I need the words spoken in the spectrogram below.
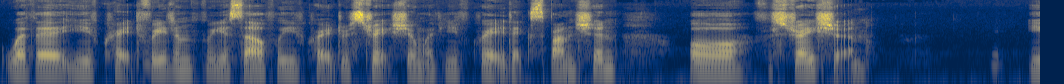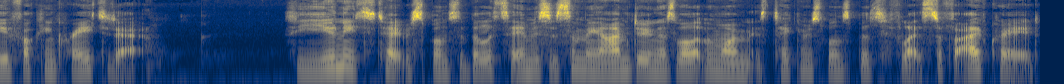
whether you've created freedom for yourself or you've created restriction, whether you've created expansion or frustration, you fucking created it. So you need to take responsibility. And this is something I'm doing as well at the moment, is taking responsibility for like stuff that I've created.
